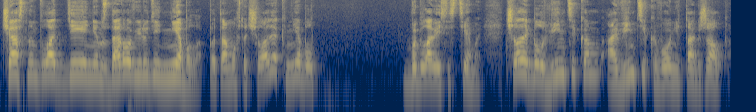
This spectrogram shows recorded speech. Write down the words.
частным владением, здоровью людей не было, потому что человек не был во главе системы. Человек был винтиком, а винтик его не так жалко.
